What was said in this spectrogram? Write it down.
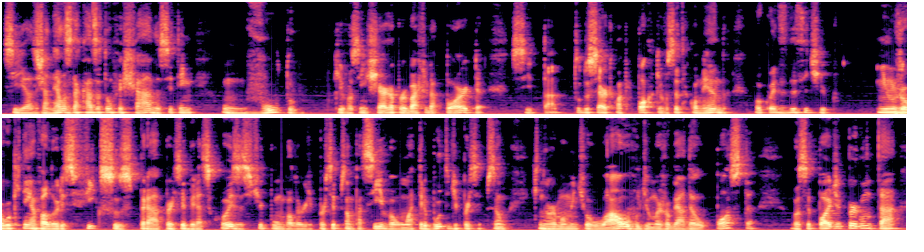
se as janelas da casa estão fechadas, se tem um vulto que você enxerga por baixo da porta, se tá tudo certo com a pipoca que você está comendo, ou coisas desse tipo em um jogo que tenha valores fixos para perceber as coisas, tipo um valor de percepção passiva, um atributo de percepção que normalmente é o alvo de uma jogada oposta, você pode perguntar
